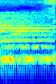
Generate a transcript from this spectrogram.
you.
